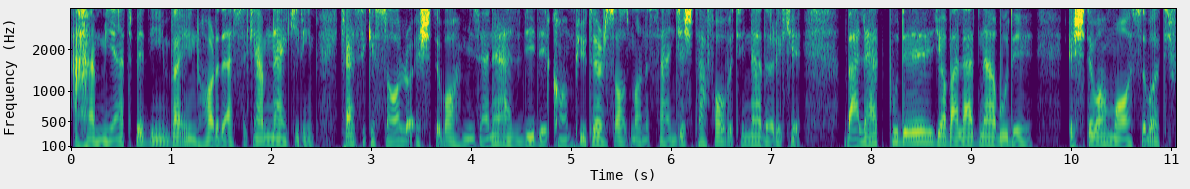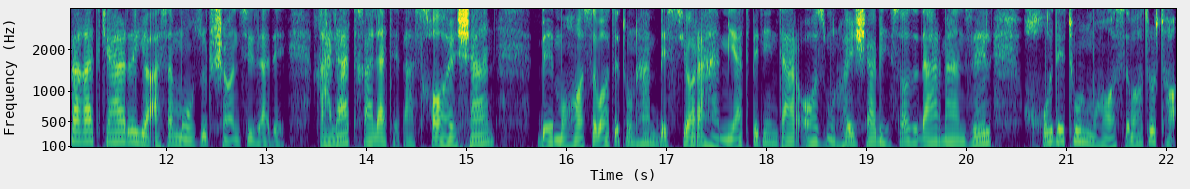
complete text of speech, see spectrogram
اهمیت بدیم و اینها رو دست کم نگیریم. کسی که سوال رو اشتباه می‌زنه از دید کامپیوتر سازمان سنجش تفاوتی نداره که بلد بوده یا بلد نبوده. اشتباه محاسباتی فقط کرده یا اصلا موضوع شانسی زده؟ غلط غلطه. پس خواهشن به محاسباتتون هم بسیار اهمیت بدین. در آزمون های شبیه ساز در منزل خودتون محاسبات رو تا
